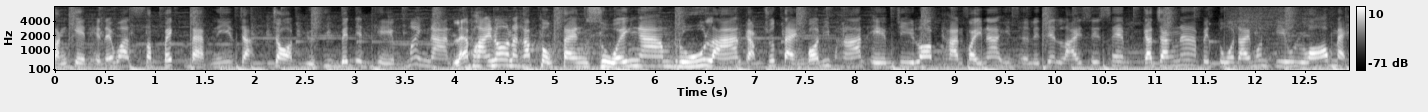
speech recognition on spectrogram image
สังเกตเห็นได้ว่าสเปคแบบนี้จะจอดอยู่ที่ Benz NK ไม่นาน และภายนอกนะครับ ตกแต่งสวยงามหรูหรากับชุดแต่ง Body Part AMG รอบคันไฟหน้า Intelligent Light System กระจังหน้าเป็นตัว Diamond Grill ล้อ Mac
